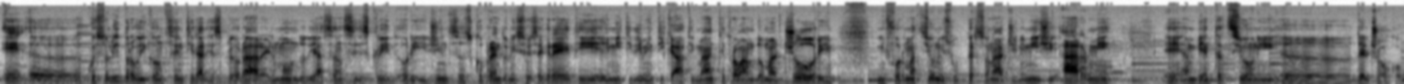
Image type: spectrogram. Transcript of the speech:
E eh, questo libro vi consentirà di esplorare il mondo di Assassin's Creed Origins scoprendo i suoi segreti e i miti dimenticati, ma anche trovando maggiori informazioni su personaggi, nemici, armi e ambientazioni eh, del gioco.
